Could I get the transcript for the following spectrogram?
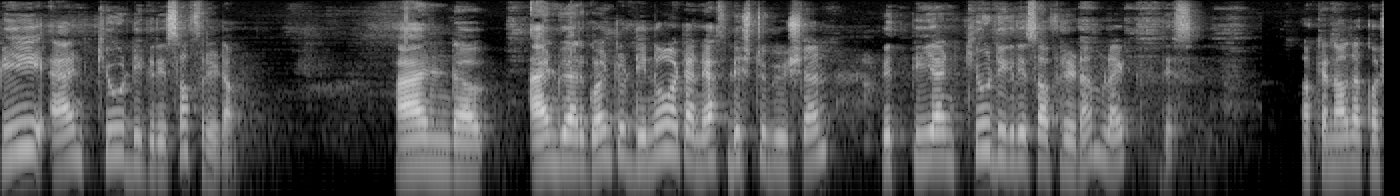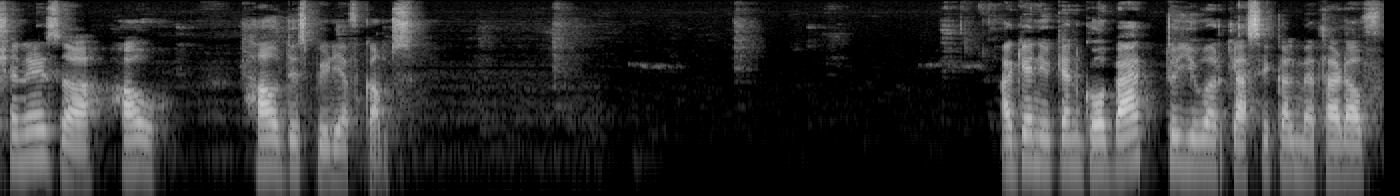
P and Q degrees of freedom and uh, and we are going to denote an F distribution with P and Q degrees of freedom like this. Okay, now the question is uh, how how this PDF comes. Again you can go back to your classical method of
